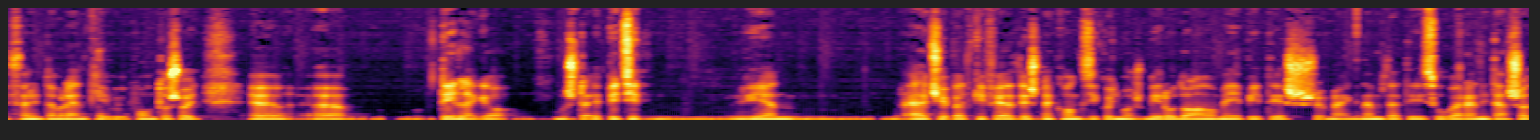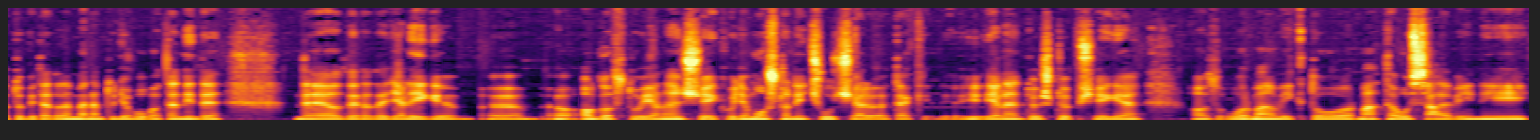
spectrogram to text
szerintem rendkívül fontos, hogy tényleg a, most egy picit ilyen elcsépelt kifejezésnek hangzik, hogy most birodalom építés, meg nemzeti szuverenitás, stb. Tehát az ember nem tudja hova tenni, de, de azért ez egy elég aggasztó jelenség, hogy a mostani csúcsjelöltek jelentős többsége az Orbán Viktor, Matteo Salvini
